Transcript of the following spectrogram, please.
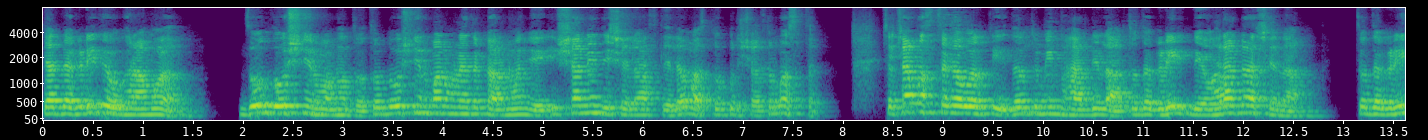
त्या दगडी देवघरामुळं जो दोष निर्माण होतो तो दोष निर्माण होण्याचं कारण म्हणजे ईशान्य दिशेला असलेलं वास्तुपुरुषाचं मस्तक. त्याच्या मस्तकावरती जर तुम्ही भार दिला तो दगडी देव्हारा का असेना तो दगडी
